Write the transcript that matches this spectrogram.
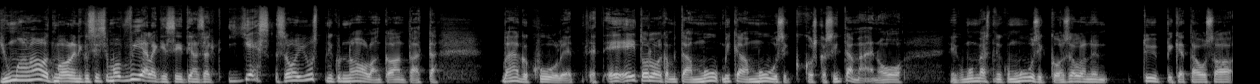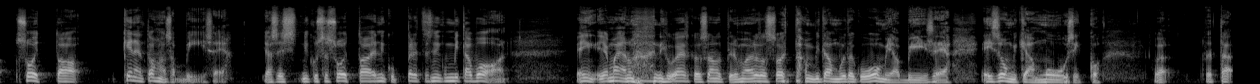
Jumalauta, mä olen niin kuin, siis mä olen vieläkin siitä ihan että yes, se on just niin kuin naulan kanta, että vähänkö kuuli, että, että ei, ei todellakaan mitään muu, mikään muusikko, koska sitä mä en ole. Niin kuin mun mielestä niin kuin muusikko on sellainen tyyppi, ketä osaa soittaa kenen tahansa biisejä. Ja se, niin kuin se soittaa niin kuin periaatteessa niin kuin mitä vaan. Ei, ja mä en, niin kuin äsken sanottiin, niin mä en osaa soittaa mitään muuta kuin omia biisejä. Ei se ole mikään muusikko. Että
